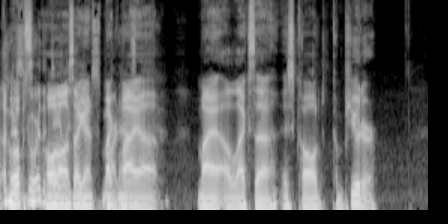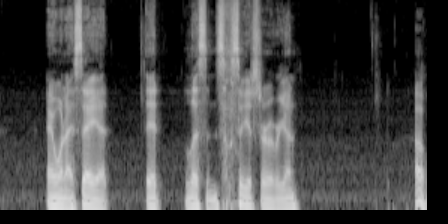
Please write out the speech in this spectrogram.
underscore Whoops, the hold on a second. My my uh, my Alexa is called computer, and when I say it, it listens. So you start over again. Oh,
